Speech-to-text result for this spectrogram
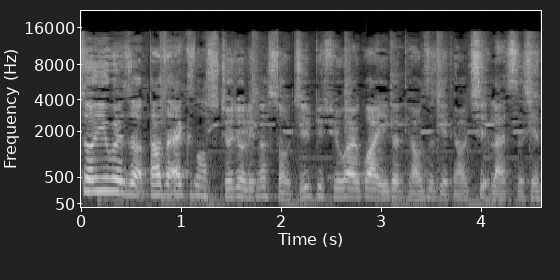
这意味着搭载 Exynos 990的手机必须外挂一个调制解调器来实现。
